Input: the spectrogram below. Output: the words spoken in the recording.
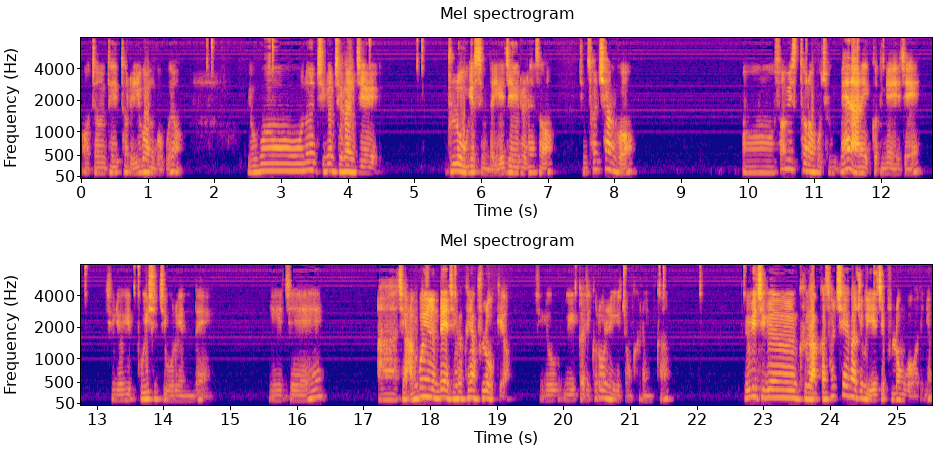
어, 저는 데이터를 읽어온 거고요. 요거는 지금 제가 이제 불러오겠습니다. 예제를 해서 지금 설치한 거 어, 서미스터라고 지금 맨 아래에 있거든요. 예제 지금 여기 보이실지 모르겠는데 예제 아 지금 안 보이는데 제가 그냥 불러올게요. 지금 요 위까지 끌어올리기 좀 그러니까 여기 지금 그 아까 설치해가지고 예제 불러온 거거든요.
